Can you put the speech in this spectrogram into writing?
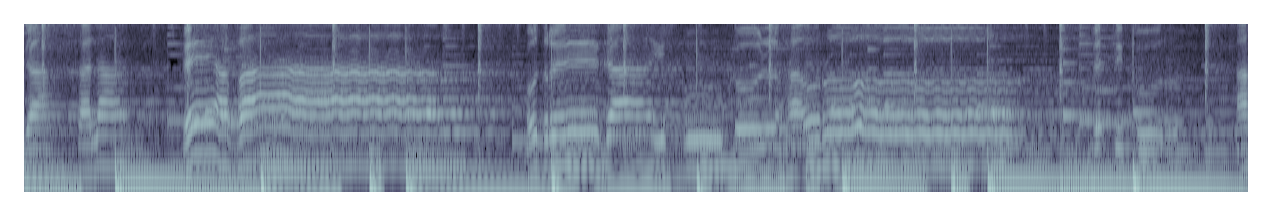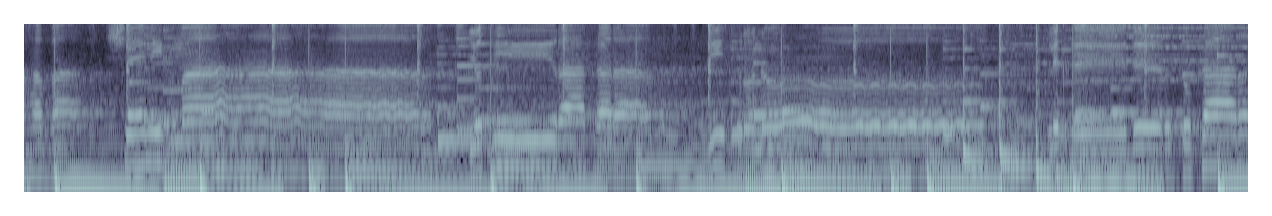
רגע חלף ועבר, עוד רגע יכבו כל האורות, וסיפור אהבה שנגמר, יותיר אחריו זיכרונות. לחדר קר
